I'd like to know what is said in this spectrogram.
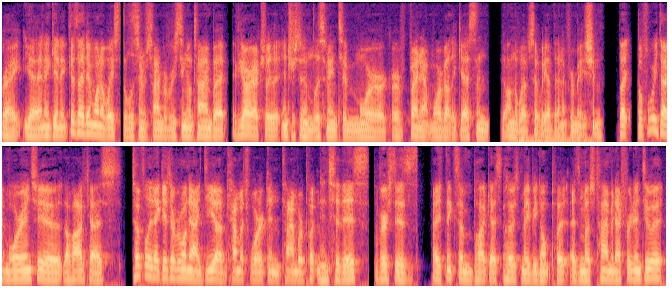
Right. Yeah. And again, because I didn't want to waste the listener's time every single time, but if you are actually interested in listening to more or, or finding out more about the guests, then on the website we have that information. But before we dive more into the podcast, hopefully that gives everyone an idea of how much work and time we're putting into this versus I think some podcast hosts maybe don't put as much time and effort into it.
